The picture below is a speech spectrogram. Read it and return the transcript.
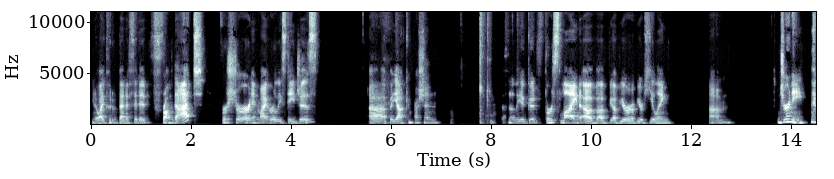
you know i could have benefited from that for sure in my early stages. Uh but yeah compression definitely a good first line of of, of your of your healing um, journey. so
